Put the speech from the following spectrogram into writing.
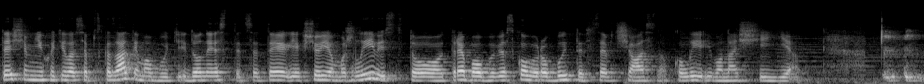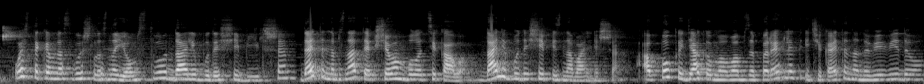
те, що мені хотілося б сказати, мабуть, і донести, це те, якщо є можливість, то треба обов'язково робити все вчасно, коли вона ще є. Ось таке в нас вийшло знайомство. Далі буде ще більше. Дайте нам знати, якщо вам було цікаво. Далі буде ще пізнавальніше. А поки дякуємо вам за перегляд і чекайте на нові відео.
